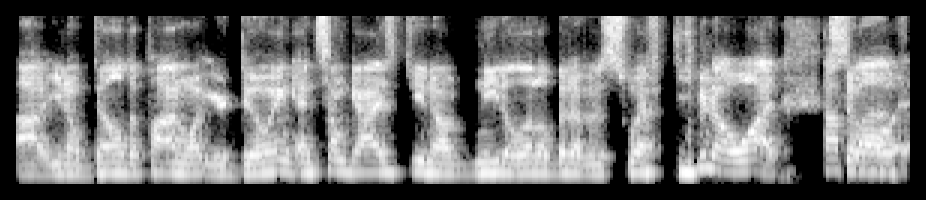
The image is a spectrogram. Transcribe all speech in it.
Uh, you know, build upon what you're doing, and some guys, you know, need a little bit of a swift, you know what, Tough so love.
